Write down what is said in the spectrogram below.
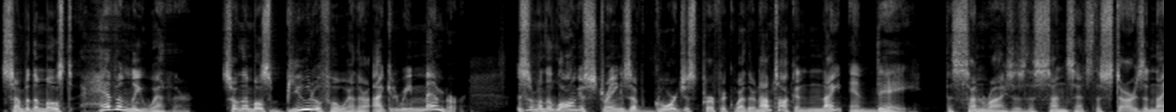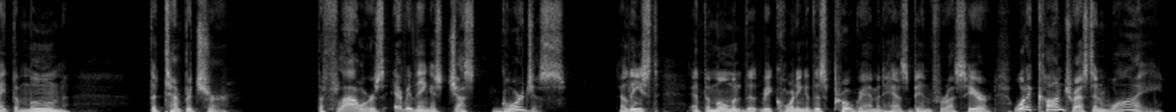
some of the most heavenly weather, some of the most beautiful weather I can remember. This is one of the longest strings of gorgeous, perfect weather, and I'm talking night and day. The sunrises, the sunsets, the stars at night, the moon, the temperature, the flowers, everything is just gorgeous. At least at the moment of the recording of this program, it has been for us here. What a contrast and why?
